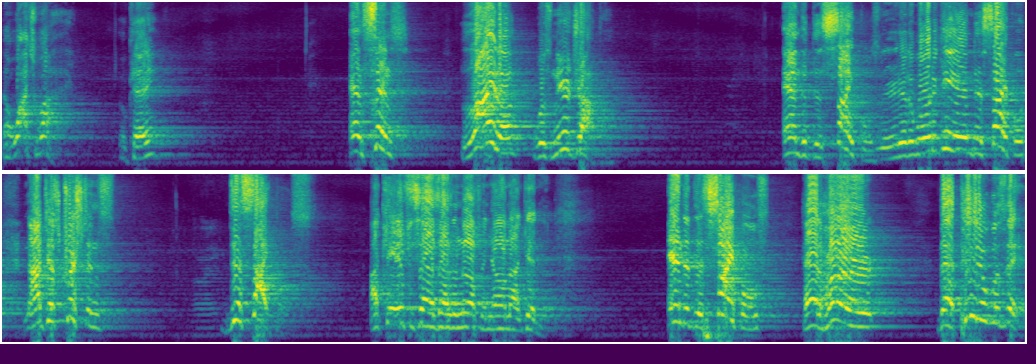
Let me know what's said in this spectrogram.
Now watch why, okay? And since Lydda was near Joppa, and the disciples, there the word again, disciple, not just Christians, disciples. I can't emphasize that enough and y'all not getting it. And the disciples had heard that Peter was there.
